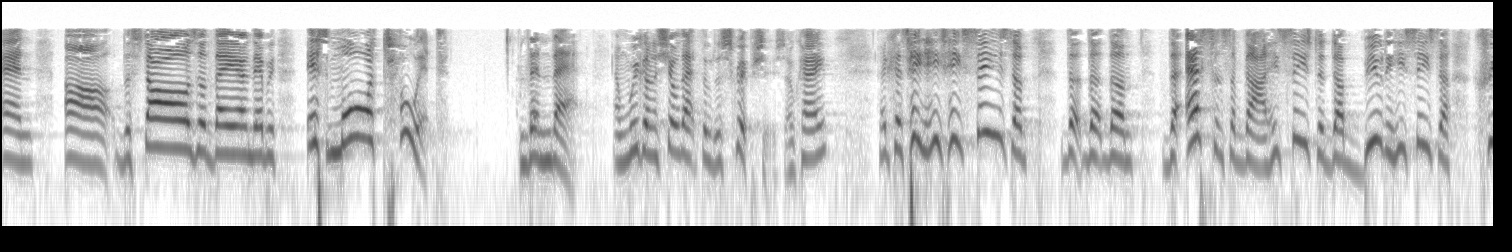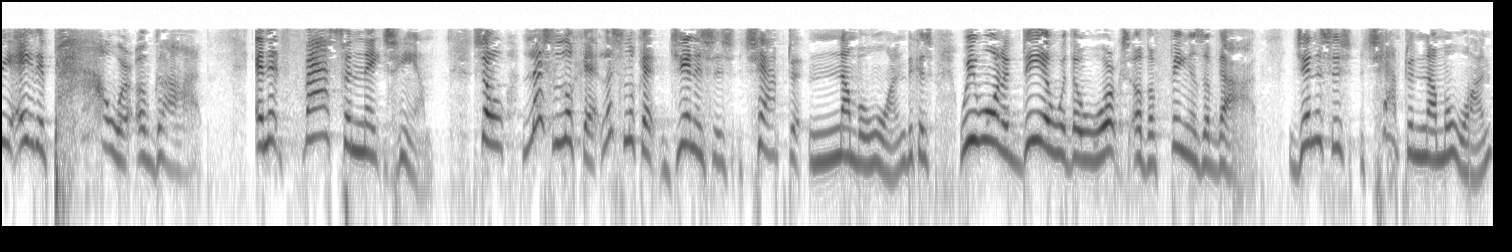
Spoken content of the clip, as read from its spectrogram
and uh, the stars are there, and there. It's more to it than that, and we're going to show that through the scriptures, okay? Because he, he, he sees the, the, the, the, the essence of God. He sees the, the beauty. He sees the creative power of God. And it fascinates him. So let's look at let's look at Genesis chapter number one because we want to deal with the works of the fingers of God. Genesis chapter number one,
